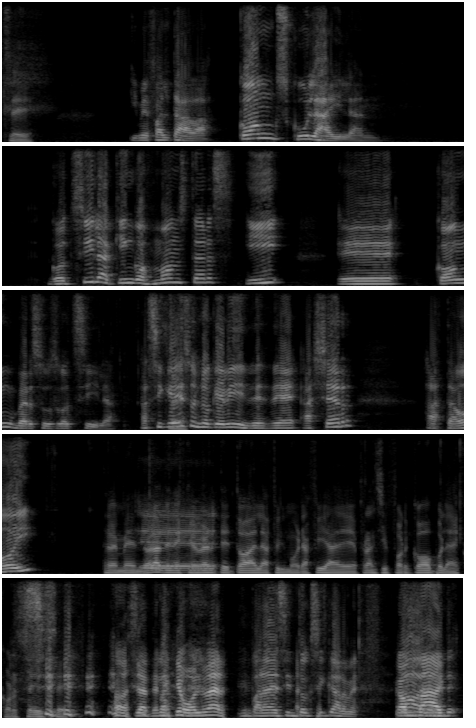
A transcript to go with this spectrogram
Sí. Y me faltaba Kong School Island, Godzilla King of Monsters y eh, Kong versus Godzilla. Así que Sí. eso es lo que vi desde ayer hasta hoy. Tremendo. Ahora tenés que Eh, verte toda la filmografía de Francis Ford Coppola, de Scorsese. O sea, tenés que volver. para desintoxicarme. Come No, lo, back. que te,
